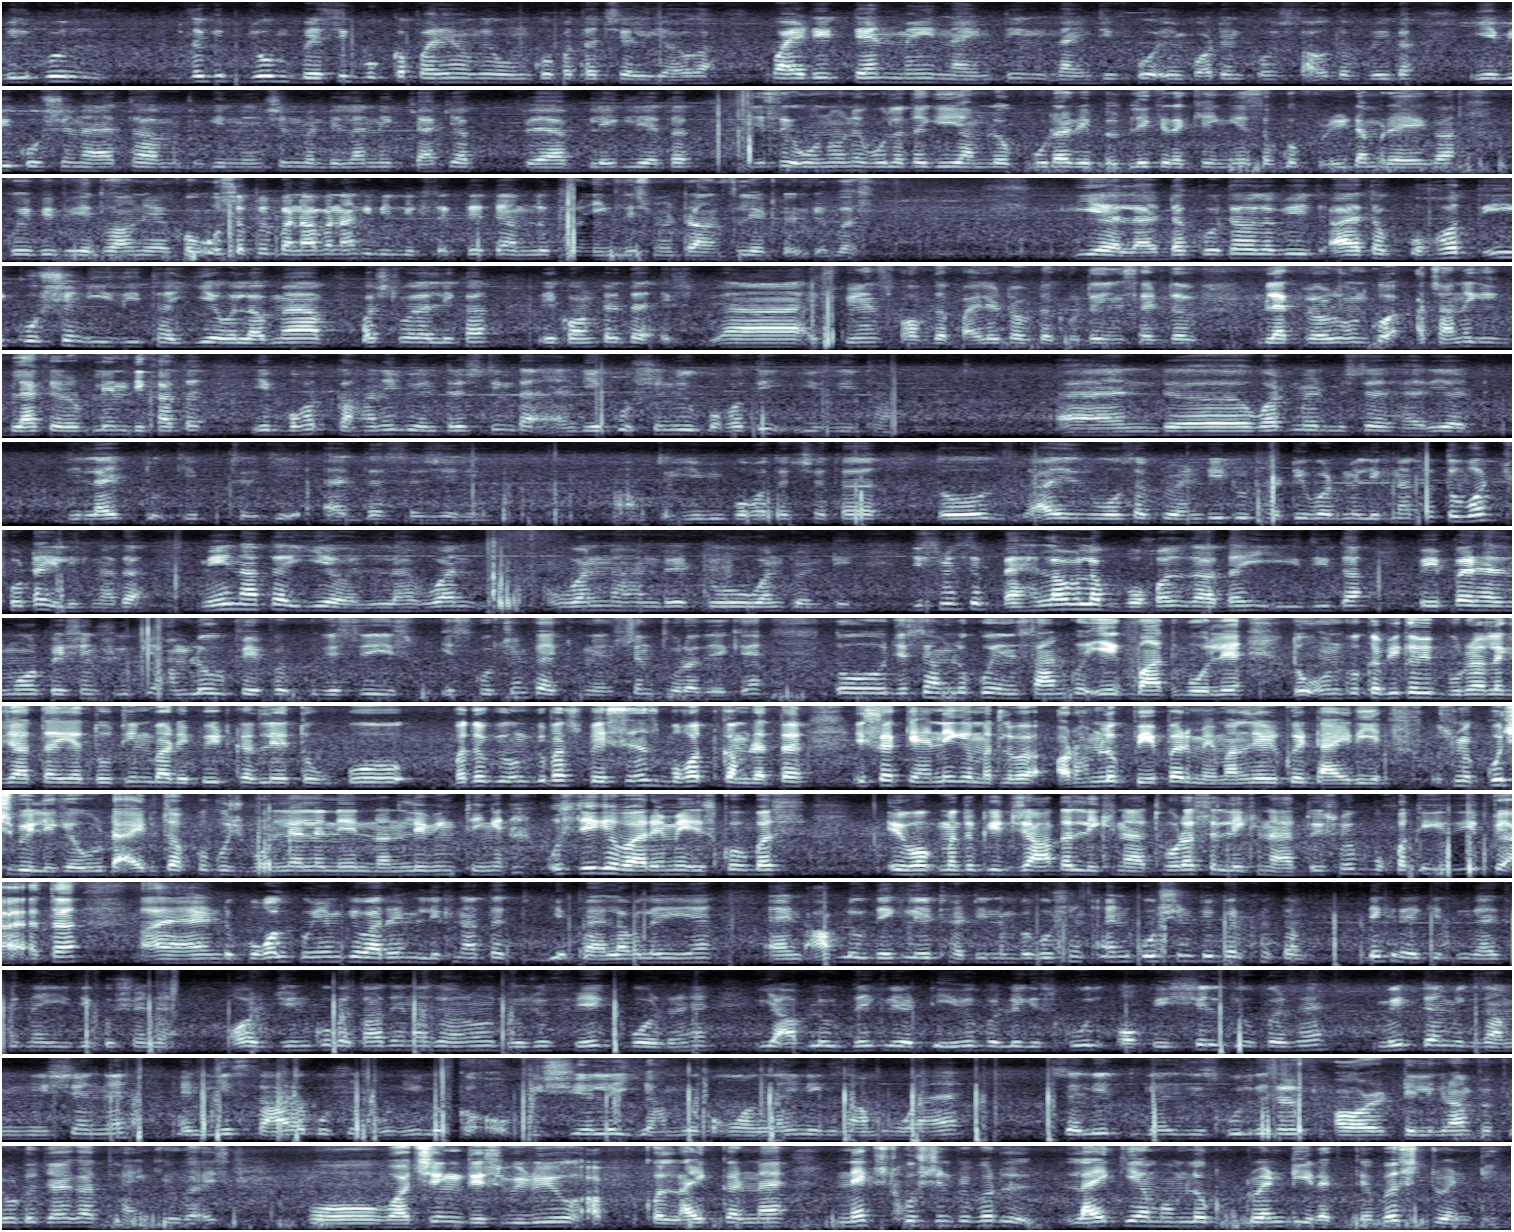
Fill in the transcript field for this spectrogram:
बिल्कुल मतलब कि जो बेसिक बुक का पढ़े होंगे, उनको पता चल गया होगा। Why the ten May nineteen ninety four important for South Africa ये भी क्वेश्चन आया था मतलब कि नेशन मंडेला ने क्या क्या प्लेग लिया था। जैसे उन्होंने बोला था कि हम लोग पूरा रिपब्लिक रखेंगे, सबको फ्रीडम रहेगा, कोई भी भेदभाव नहीं होगा। वो सब पे बना बना के भी लिख सकते थे, हम लोग थोड़ा इंग्लिश में ट्रांसलेट करके बस। ये वाला डकोटा वाला भी आया था, बहुत ही क्वेश्चन इजी था ये वाला। मैं फ़र्स्ट वाला लिखा recount the experience of the pilot of Dakota inside the black cloud उनको अचानक एक ब्लैक एरोप्लेन दिखा था ये बहुत कहानी भी इंटरेस्टिंग था एंड ये क्वेश्चन भी बहुत ही ईजी था। And what made Mr Herriot the light to keep Tricki at the surgery हाँ तो ये भी बहुत अच्छा था। तो गाइस वो सब ट्वेंटी टू थर्टी वर्ड में लिखना था तो बहुत छोटा ही लिखना था। मेन आता ये वाला one one hundred two one twenty जिसमें से पहला वाला बहुत ज़्यादा ही ईजी था। पेपर हैज़ मोर पेशेंस क्योंकि हम लोग पेपर जैसे इस इस क्वेश्चन का एक्सप्लेनेशन थोड़ा देखें तो जैसे हम लोग कोई इंसान को एक बात बोले तो उनको कभी कभी बुरा लग जाता है या दो तीन बार रिपीट कर ले तो वो मतलब कि उनके पास पेशेंस बहुत कम रहता है। इसका कहने का मतलब और हम लोग पेपर में, मान लीजिए कोई डायरी है, उसमें कुछ भी लिखे, वो डायरी तो आपको कुछ बोलने वाले नहीं नॉन लिविंग थिंग है उसी के बारे में इसको बस मतलब कि ज़्यादा लिखना है, थोड़ा सा लिखना है। तो इसमें बहुत ही ईजी पे आया था। एंड बॉल पोएम के बारे में लिखना था तो ये पहला वाला ही है। एंड आप लोग देख लिए thirty number question and question paper खत्म। देख रहे हैं कितनी गाइस कितना ईजी क्वेश्चन है। और जिनको बता देना चाह रहा हूँ, जो जो फेक बोल रहे हैं, ये आप लोग देख लिए। टी पब्लिक स्कूल ऑफिशियल के ऊपर है मिड टर्म एग्जामिनेशन है। एंड ये सारा क्वेश्चन उन्हीं लोग का ऑफिशियल है। ये हम लोग का ऑनलाइन एग्ज़ाम हुआ है। चलिए गाइज़ स्कूल की तरफ़ और टेलीग्राम पे अपलोड हो जाएगा। Thank you guys for watching this video आपको लाइक करना है। नेक्स्ट क्वेश्चन पेपर लाइक ही हम हम लोग ट्वेंटी रखते हैं। बस ट्वेंटी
